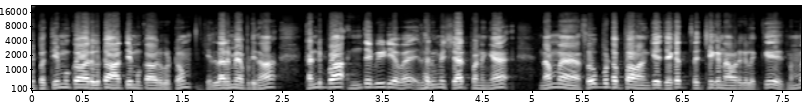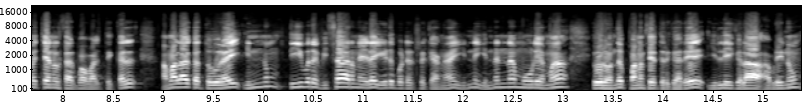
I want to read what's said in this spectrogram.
இப்போ திமுக திமுகவாக இருக்கட்டும் அதிமுக இருக்கட்டும் எல்லாருமே அப்படி தான் கண்டிப்பாக இந்த வீடியோவை எல்லாருமே ஷேர் பண்ணுங்கள் நம்ம சோப்பு டப்பா வாங்கிய ஜெகத் சச்சிகன் அவர்களுக்கு நம்ம சேனல் சார்பாக வாழ்த்துக்கள். அமலாக்கத்துறை இன்னும் தீவிர விசாரணையில் ஈடுபட்டுருக்காங்க இன்னும் என்னென்ன மூலியமாக இவர் வந்து பணம் சேர்த்துருக்காரு இல்லீகலா அப்படின்னும்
